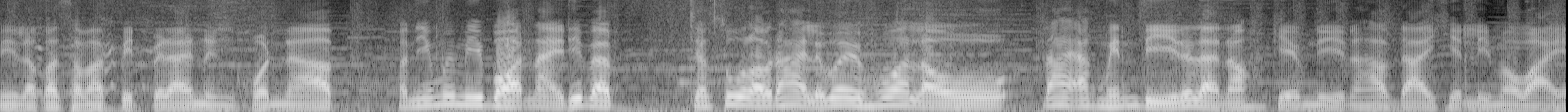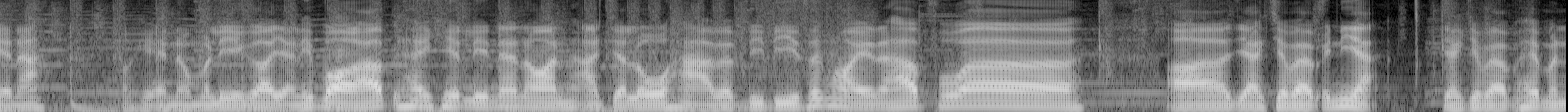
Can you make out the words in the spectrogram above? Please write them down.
นี่เราก็สามารถปิดไปได้ 1 คนนะครับ ตอนนี้ไม่มีบอร์ดไหนที่แบบจะสู้เราได้เลยเว้ย เพราะว่าเราได้อาร์เมนต์ดีด้วยแหละเนาะ เกมนี้นะครับ ได้เคสลินมาไวอะนะ โอเค Anomaly ก็อย่างที่บอกครับให้เคสลินแน่นอน อาจจะโลหาแบบดีๆสักหน่อยนะครับ เพราะว่าออยากจะแบบไอ้นี่อยากจะแบบให้มัน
